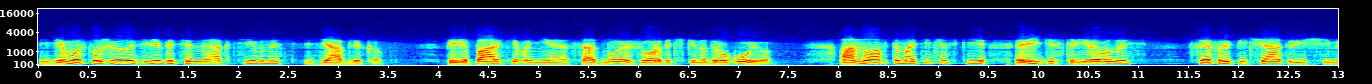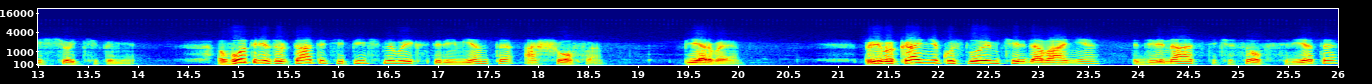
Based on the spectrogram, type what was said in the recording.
ему служила двигательная активность зябликов, перепархивание с одной жердочки на другую. Оно автоматически регистрировалось цифропечатающими счетчиками. Вот результаты типичного эксперимента Ашофа. Первое. Привыкание к условиям чередования 12 часов света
